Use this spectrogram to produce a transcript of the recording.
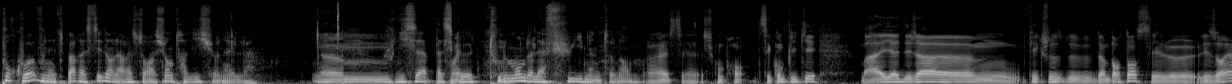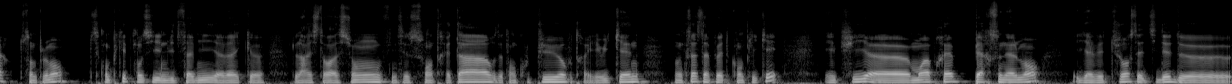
Pourquoi vous n'êtes pas resté dans la restauration traditionnelle? Je dis ça parce Ouais. que tout le monde la fuit maintenant. Ouais, je comprends. C'est compliqué. Bah, il y a déjà euh, quelque chose d'important, c'est le- les horaires, tout simplement. C'est compliqué de concilier une vie de famille avec euh, la restauration. Vous finissez souvent très tard, vous êtes en coupure, vous travaillez les week-ends. Donc ça, ça peut être compliqué. Et puis, euh, moi, après, personnellement, il y avait toujours cette idée de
